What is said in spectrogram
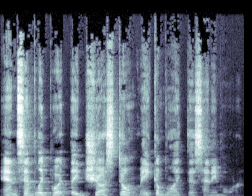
and simply put, they just don't make them like this anymore.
